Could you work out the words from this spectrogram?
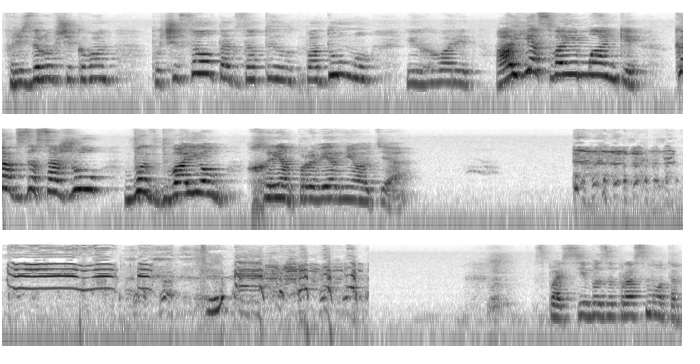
Фрезеровщик Иван почесал так затылок, подумал и говорит, а я своей Маньке как засажу, вы вдвоем хрен провернете. Спасибо за просмотр.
